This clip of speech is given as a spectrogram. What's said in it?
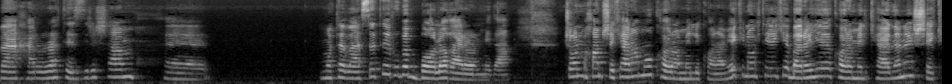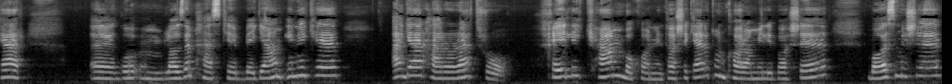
و حرارت زیرش هم متوسط رو به بالا قرار میدم. چون می‌خوام شکرم رو کاراملی کنم. یک نکته ای که برای کاراملی کردن شکر لازم هست که بگم اینه که اگر حرارت رو خیلی کم بکنین تا شکرتون کاراملی باشه باعث میشه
